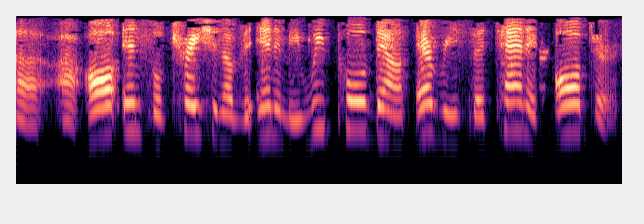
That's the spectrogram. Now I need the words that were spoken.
uh, uh, all infiltration of the enemy. We pull down every satanic altar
